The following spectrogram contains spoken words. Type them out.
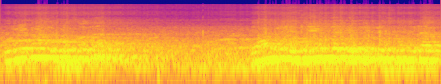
¿Tú vives en persona? Déjame decirte que tienes un gran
